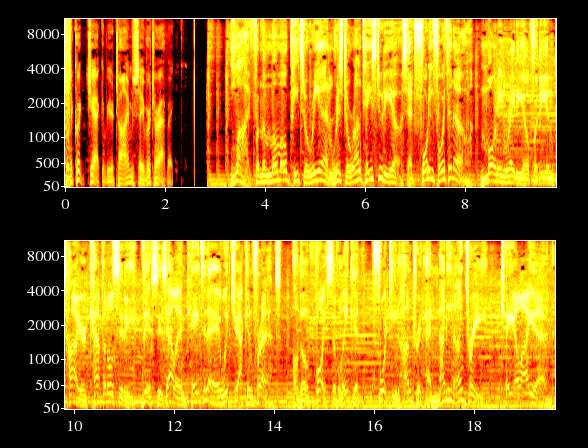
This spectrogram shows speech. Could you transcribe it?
Just a quick check of your time saver traffic. Live from the Momo Pizzeria and Ristorante Studios at 44th and O. Morning radio for the entire capital city. This is LNK Today with Jack and Friends on the voice of Lincoln, 1499.3 KLIN.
